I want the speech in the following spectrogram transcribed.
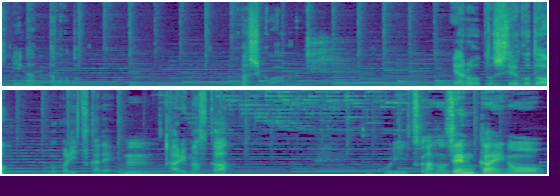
気になったこと、もしくは、やろうとしてること残り5日でうん。ありますか？残り5日、あの前回の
